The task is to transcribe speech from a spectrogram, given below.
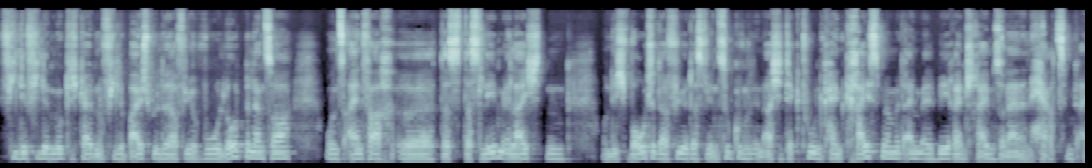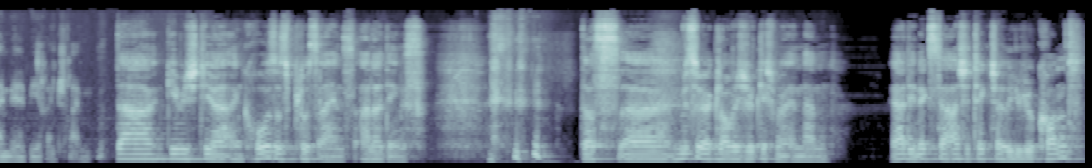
viele, viele Möglichkeiten und viele Beispiele dafür, wo Load Balancer uns einfach äh, das, das Leben erleichtern. Und ich vote dafür, dass wir in Zukunft in Architekturen keinen Kreis mehr mit einem LB reinschreiben, sondern ein Herz mit einem LB reinschreiben. Da gebe ich dir ein großes Plus eins, allerdings. das äh, müssen wir, glaube ich, wirklich mal ändern. Ja, die nächste Architecture Review kommt.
